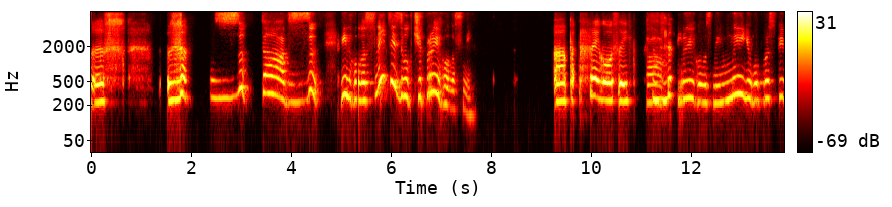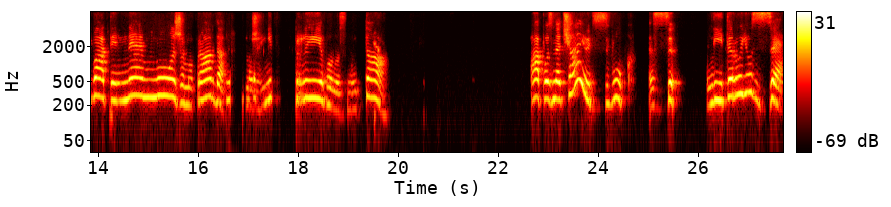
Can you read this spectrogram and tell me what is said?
е, з, З. Так, з. Він голосний цей звук чи приголосний? а, приголосний, Так, приголосний. Ми його проспівати не можемо, правда? Тож він приголосний. Так. А позначають звук з літерою З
